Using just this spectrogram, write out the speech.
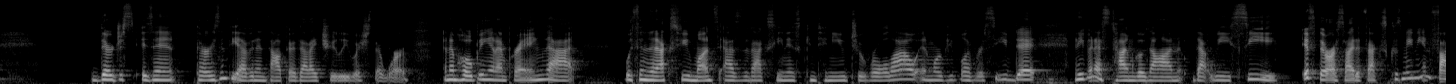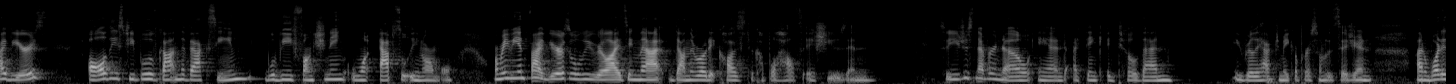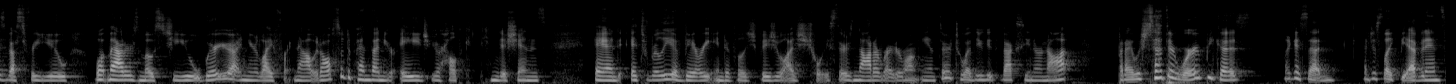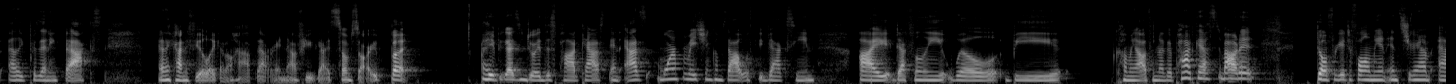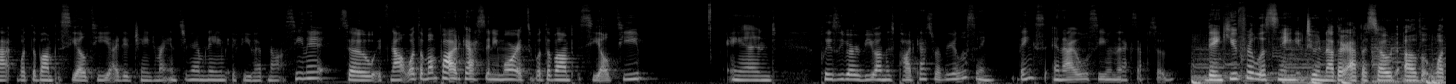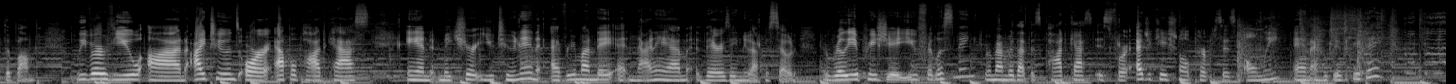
there just isn't there isn't the evidence out there that I truly wish there were. And I'm hoping and I'm praying that within the next few months as the vaccine is continued to roll out and more people have received it and even as time goes on that we see if there are side effects because maybe in 5 years all these people who've gotten the vaccine will be functioning absolutely normal. Or maybe in five years, we'll be realizing that down the road it caused a couple health issues. And so you just never know. And I think until then, you really have to make a personal decision on what is best for you, what matters most to you, where you're at in your life right now. It also depends on your age, your health conditions, and it's really a very individualized choice. There's not a right or wrong answer to whether you get the vaccine or not. But I wish that there were because, like I said, I just like the evidence. I like presenting facts. And I kind of feel like I don't have that right now for you guys. So I'm sorry. But I hope you guys enjoyed this podcast. And as more information comes out with the vaccine, I definitely will be coming out with another podcast about it. Don't forget to follow me on Instagram at What the Bump CLT. I did change my Instagram name if you have not seen it. So it's not What the Bump Podcast anymore. It's What the Bump CLT. And please leave a review on this podcast wherever you're listening. Thanks, and I will see you in the next episode. Thank you for listening to another episode of What the Bump. Leave a review on iTunes or Apple Podcasts, and make sure you tune in every Monday at 9 a.m. There's a new episode. I really appreciate you for listening. Remember that this podcast is for educational purposes only, and I hope you have a great day.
